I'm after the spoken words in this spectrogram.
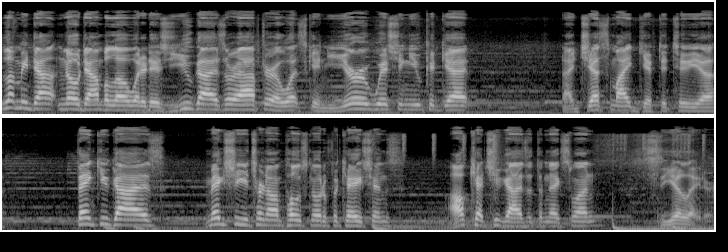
Let me down know down below what it is you guys are after or what skin you're wishing you could get. And I just might gift it to you. Thank you guys. Make sure you turn on post notifications. I'll catch you guys at the next one. See you later.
